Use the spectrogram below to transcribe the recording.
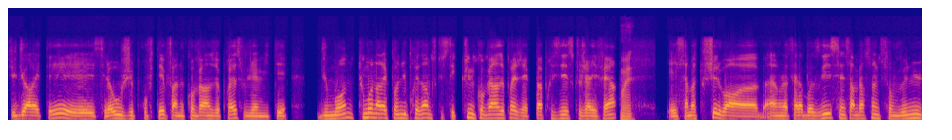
j'ai dû arrêter. Et c'est là où j'ai profité faire une conférence de presse où j'ai invité du monde. Tout le monde a répondu présent parce que c'était qu'une conférence de presse. J'avais pas précisé ce que j'allais faire. Et ça m'a touché de voir, euh, ben, on a fait à la boiserie, 500 personnes qui sont venues.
